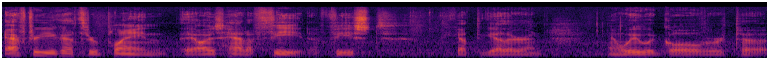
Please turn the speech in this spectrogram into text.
After you got through playing they always had a feed a feast you got together and, and we would go over to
